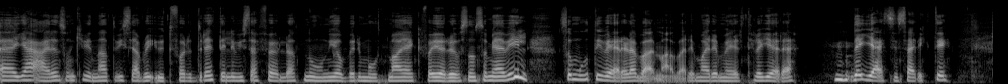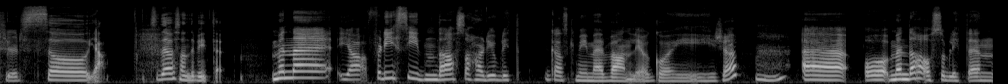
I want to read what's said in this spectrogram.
eh, jeg er en sånn kvinne at hvis jeg blir utfordret, eller hvis jeg føler at noen jobber imot meg og jeg ikke får gjøre sånn som jeg vil, så motiverer det bare meg bare mer, mer til å gjøre det jeg syns er riktig. Så ja. Så det var sånn det begynte. Men eh, ja, fordi siden da så har det jo blitt ganske mye mer vanlig å gå i hijab. Eh, og, men det har også blitt en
